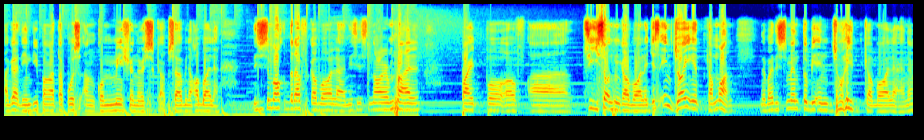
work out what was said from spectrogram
Agad, hindi pa nga tapos ang Commissioner's Cup. Sabi na kabola, this is mock draft kabola. This is normal part po of uh, season kabola. Just enjoy it, come on. Diba? This is meant to be enjoyed kabola, ano?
